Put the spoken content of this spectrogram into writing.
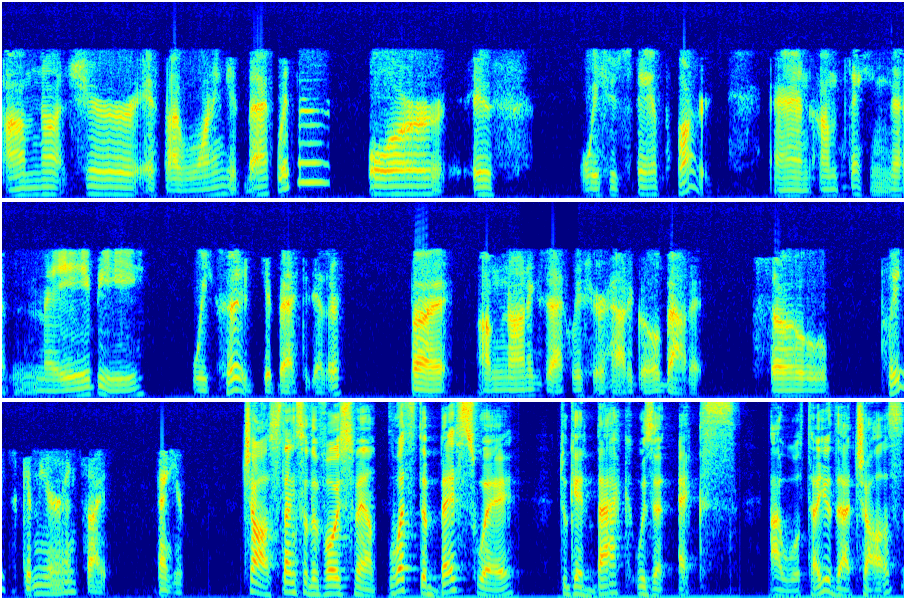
I'm not sure if I want to get back with her or if we should stay apart. And I'm thinking that maybe we could get back together but I'm not exactly sure how to go about it. So please give me your insight. Thank you. Charles, thanks for the voicemail. What's the best way to get back with an ex? I will tell you that, Charles,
